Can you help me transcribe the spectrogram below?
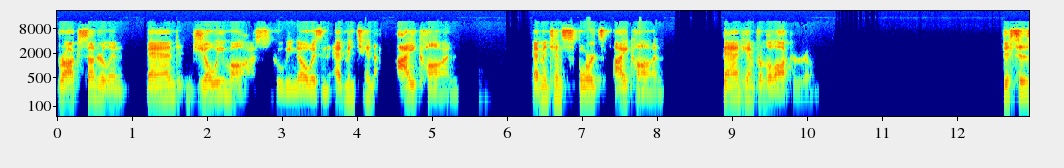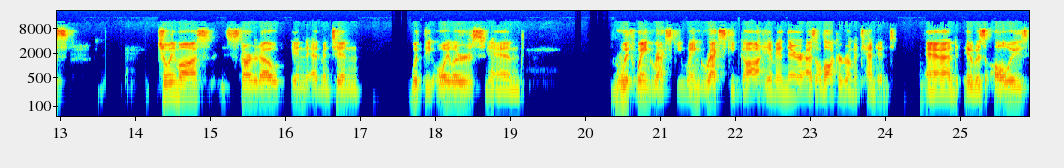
Brock Sunderland banned Joey Moss, who we know is an Edmonton icon, Edmonton sports icon, banned him from the locker room. This is Joey Moss started out in Edmonton with the Oilers Yep. and with Wayne Gretzky. Wayne Gretzky got him in there as a locker room attendant. And it was always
